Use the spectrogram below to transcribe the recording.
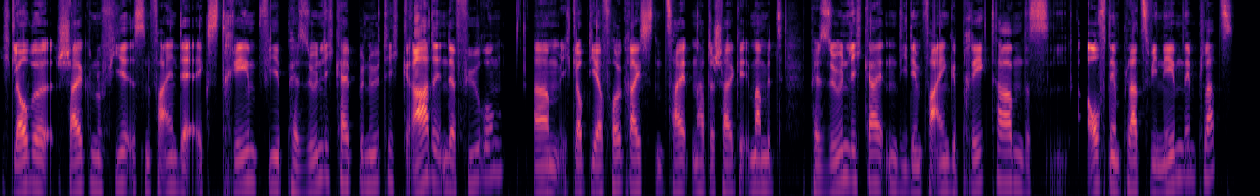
Ich glaube, Schalke 04 ist ein Verein, der extrem viel Persönlichkeit benötigt, gerade in der Führung. Ähm, ich glaube, die erfolgreichsten Zeiten hatte Schalke immer mit Persönlichkeiten, die den Verein geprägt haben, das auf dem Platz wie neben dem Platz.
